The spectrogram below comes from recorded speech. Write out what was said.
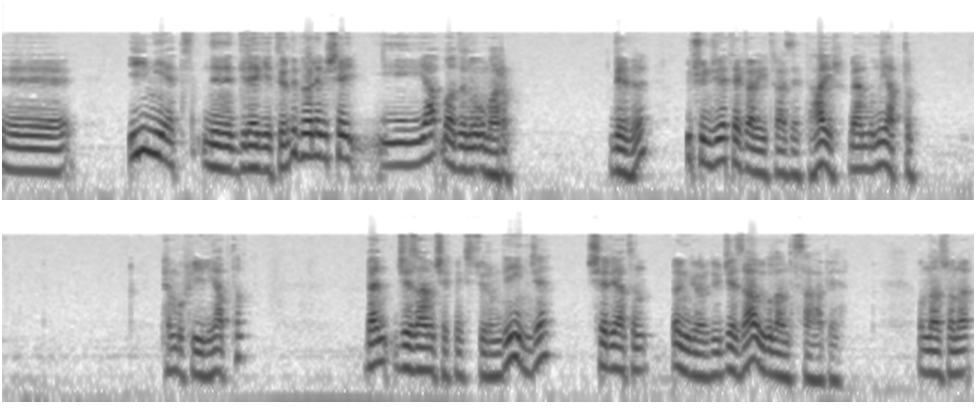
e, iyi niyetini dile getirdi. Böyle bir şey e, yapmadığını umarım dedi. Üçüncüye tekrar itiraz etti. Hayır ben bunu yaptım. Ben bu fiili yaptım. Ben cezamı çekmek istiyorum deyince şeriatın öngördüğü ceza uygulandı sahabeye. Ondan sonra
